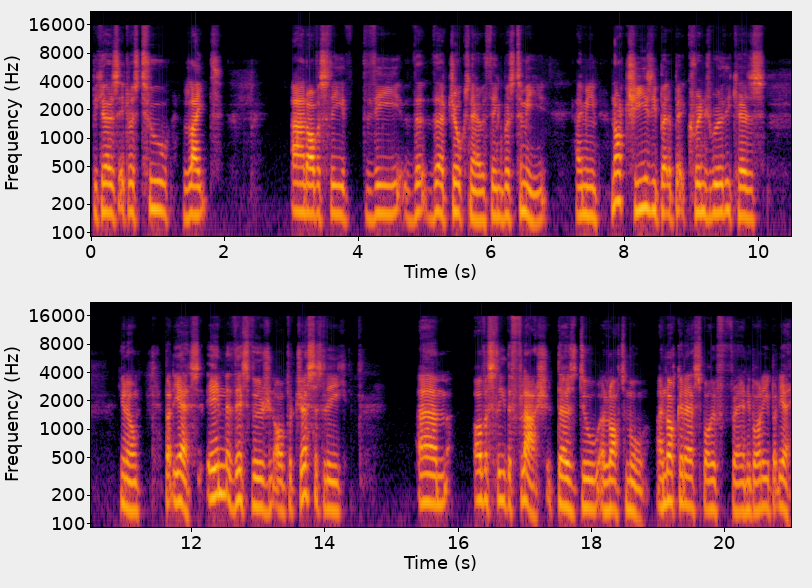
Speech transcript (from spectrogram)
because it was too light, and obviously the the the jokes and everything was to me, I mean, not cheesy, but a bit cringeworthy because, you know. But yes, in this version of Justice League, um, obviously the Flash does do a lot more. I'm not gonna spoil for anybody, but yeah,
